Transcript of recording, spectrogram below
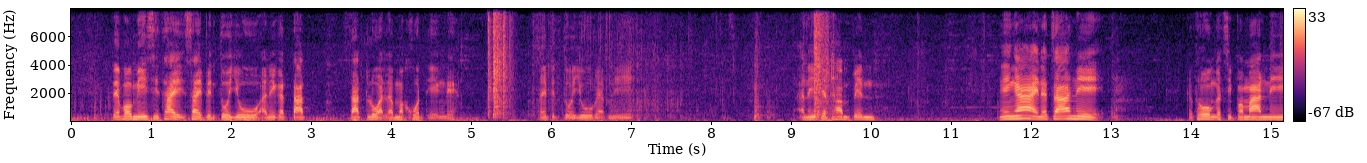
ๆ แต่บ่มีสิไทยใส่เป็นตัวยูอันนี้ก็ตัดตัดลวดแล้วมาคดเองเด้ใส่เป็นตัวยูแบบนี้ อันนี้จะทำเป็นง่ายๆนะจ๊ะนี่ กระทงกระสิประมาณนี้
